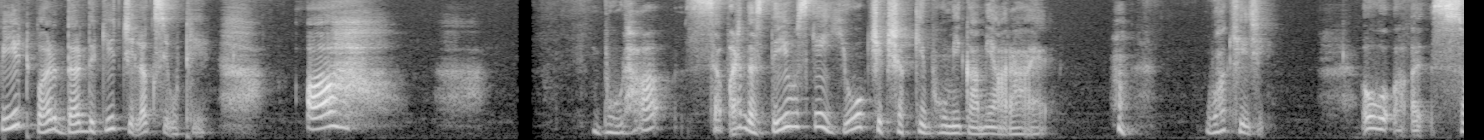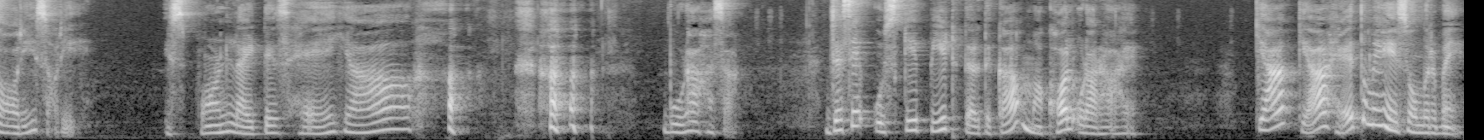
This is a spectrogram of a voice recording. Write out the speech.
पीठ पर दर्द की चिलक सी उठी। आह! बूढ़ा ज़बरदस्ती उसके योग शिक्षक की भूमिका में आ रहा है। हम्म, वह खींची। ओह सॉरी सॉरी। स्पॉन्डलाइटिस है या? बूढ़ा हंसा। जैसे उसके पीठ दर्द का मखौल उड़ा रहा है। क्या क्या है तुम्हें इस उम्र में?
